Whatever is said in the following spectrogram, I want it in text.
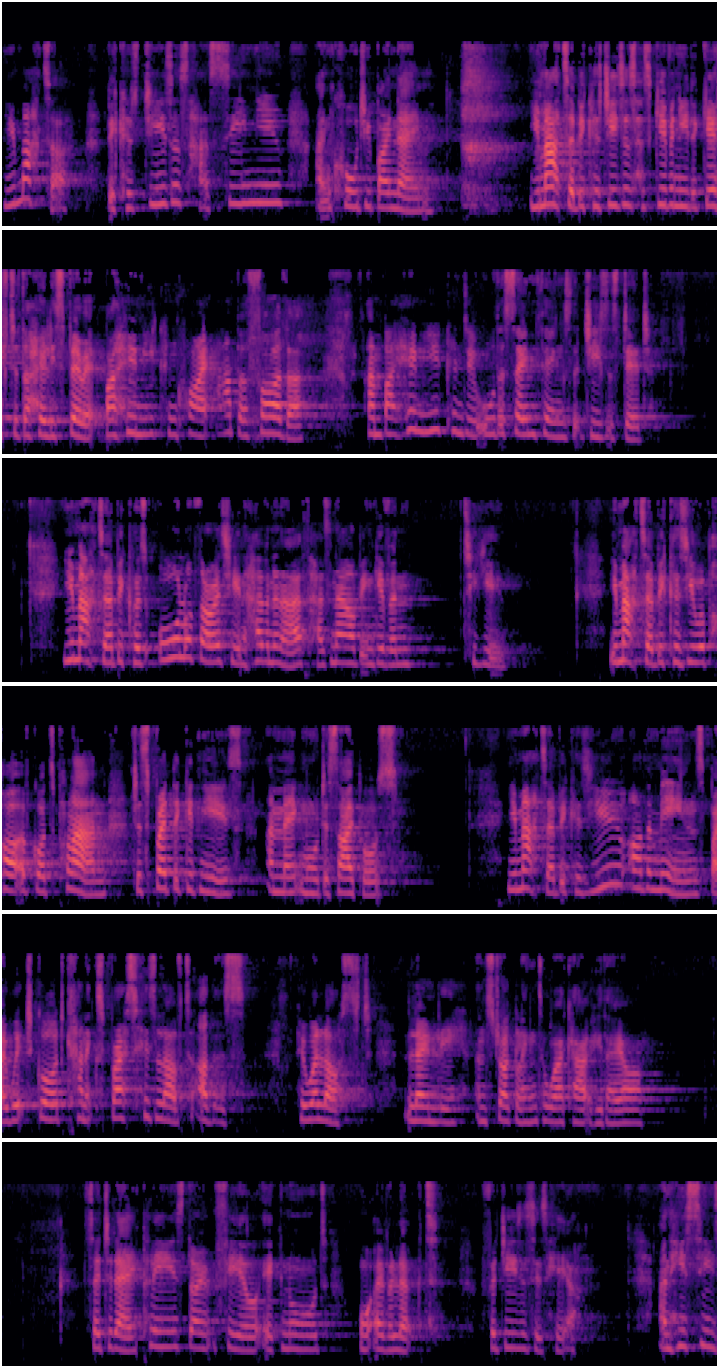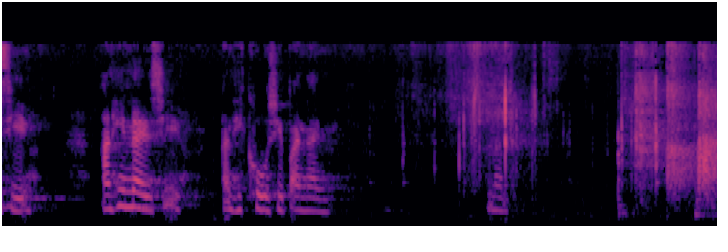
You matter because Jesus has seen you and called you by name. You matter because Jesus has given you the gift of the Holy Spirit, by whom you can cry, Abba, Father, and by whom you can do all the same things that Jesus did. You matter because all authority in heaven and earth has now been given to you. You matter because you are part of God's plan to spread the good news and make more disciples. You matter because you are the means by which God can express his love to others who are lost, lonely, and struggling to work out who they are. So today, please don't feel ignored or overlooked, for Jesus is here, and he sees you, and he knows you, and he calls you by name. Amen.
